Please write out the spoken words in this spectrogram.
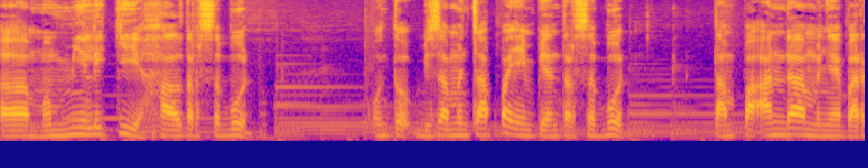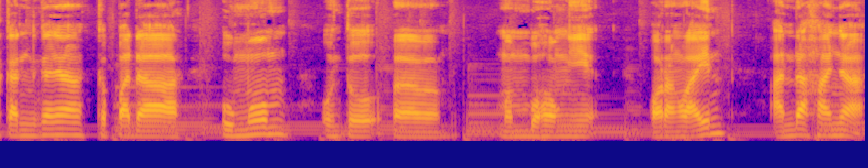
uh, memiliki hal tersebut, untuk bisa mencapai impian tersebut, tanpa Anda menyebarkannya kepada umum untuk uh, membohongi orang lain, Anda hanya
